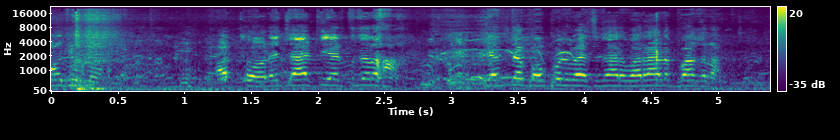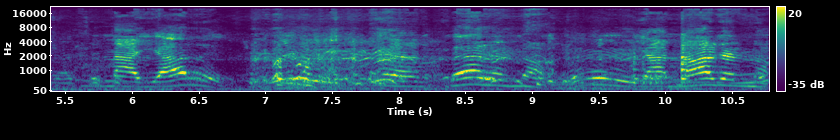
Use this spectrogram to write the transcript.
ஆ. அத்தோட சாட்டி எடுத்துக்கிறான் எந்த பப்பன் வேசக்கார வரான்னு பார்க்கலாம். நான் யாரு? பேர் என்ன? என் நாடு என்ன?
